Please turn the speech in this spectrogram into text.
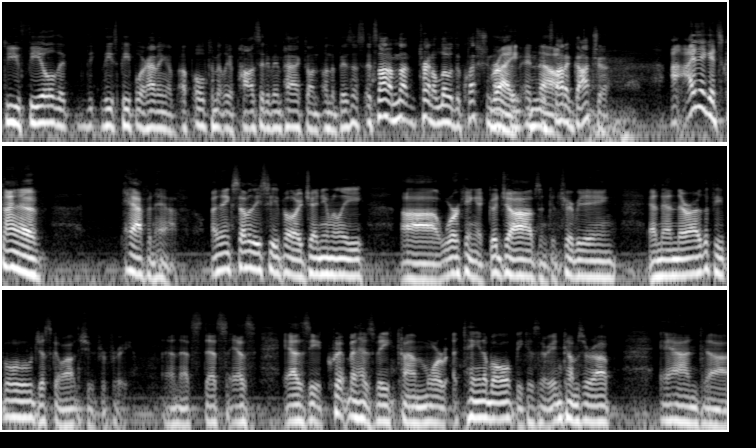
do you feel that th- these people are having a, a, ultimately a positive impact on, on the business? It's not. I'm not trying to load the question. up, Right, and, and no. it's not a gotcha. I think it's kind of half and half. I think some of these people are genuinely uh, working at good jobs and contributing, and then there are the people who just go out and shoot for free, and that's that's as as the equipment has become more attainable because their incomes are up, and uh,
